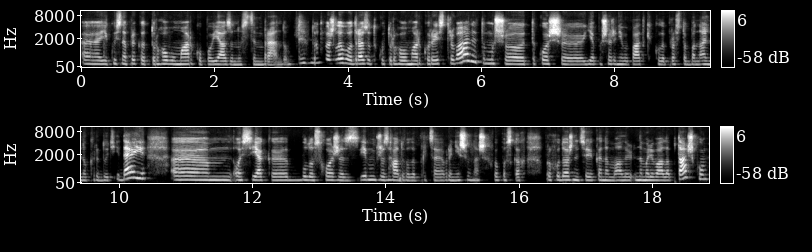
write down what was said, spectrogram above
е, якусь, наприклад, торгову марку пов'язану з цим брендом. Тут важливо одразу таку торгову марку реєструвати, тому що також е, є поширені випадки, коли просто банально крадуть ідеї. Ем, ось як е, було схоже з ми вже згадували про це раніше в наших випусках про художницю, яка намалювала пташку.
